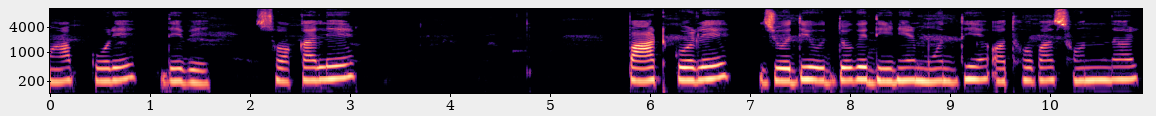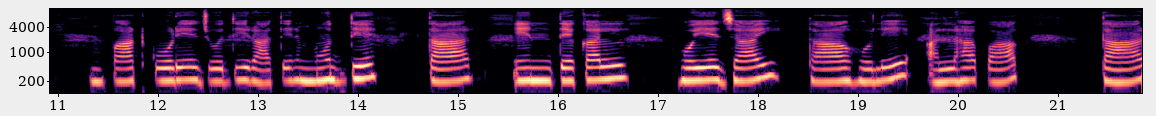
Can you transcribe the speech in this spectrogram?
মাফ করে দেবে। সকালে পাঠ করলে যদি উদ্যোগে দিনের মধ্যে অথবা সন্ধ্যার পাঠ করে যদি রাতের মধ্যে তার ইন্তেকাল হয়ে যায়, তাহলে আল্লাহ পাক তার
